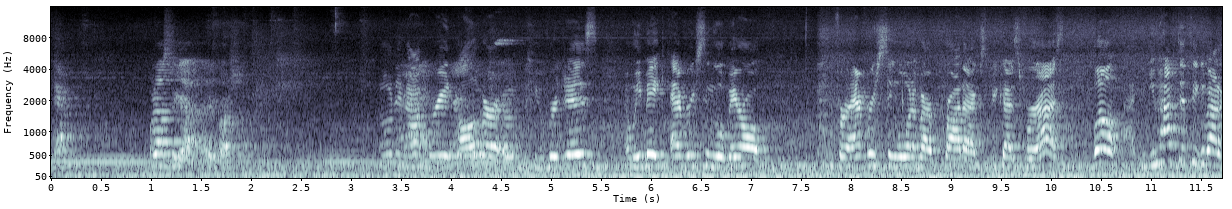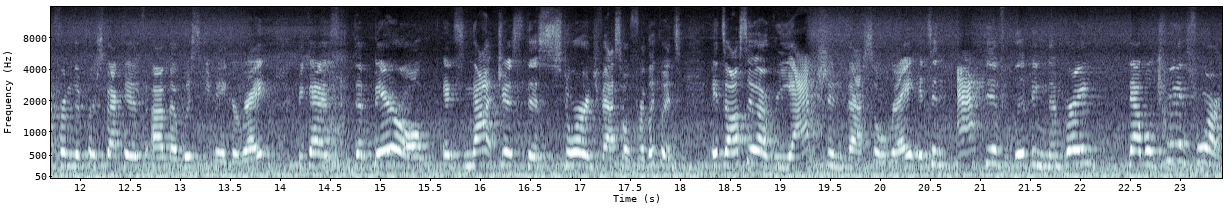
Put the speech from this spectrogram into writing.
Yeah. What else we got? Other questions? Own and operate all of our own cooperages, and we make every single barrel for every single one of our products because for us, well, you have to think about it from the perspective of a whiskey maker, right? Because the barrel, it's not just this storage vessel for liquids, it's also a reaction vessel, right? It's an active living membrane that will transform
